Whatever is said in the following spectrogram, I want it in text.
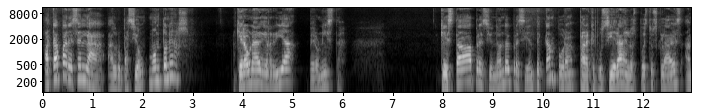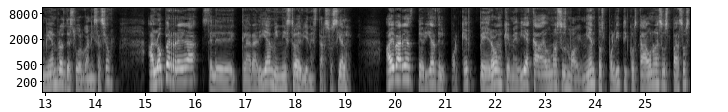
Acá aparece la agrupación Montoneros, que era una guerrilla peronista que estaba presionando al presidente Cámpora para que pusiera en los puestos claves a miembros de su organización. A López Rega se le declararía ministro de Bienestar Social. Hay varias teorías del por qué Perón, que medía cada uno de sus movimientos políticos, cada uno de sus pasos,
